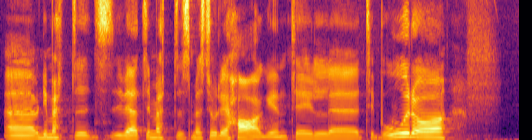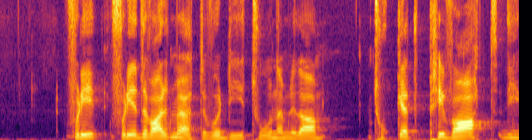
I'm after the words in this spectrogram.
De, møttes, de vet de møttes mest trolig i hagen til, til. Og fordi, fordi, det var et møte hvor de to nemlig da tok et privat De,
